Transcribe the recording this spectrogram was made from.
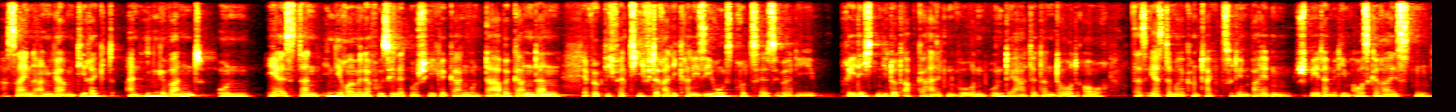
nach seinen Angaben direkt an ihn gewandt und er ist dann in die Räume der Fusilet-Moschee gegangen und da begann dann der wirklich vertiefte Radikalisierungsprozess über die Predigten, die dort abgehalten wurden und er hatte dann dort auch das erste Mal Kontakt zu den beiden später mit ihm ausgereisten.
